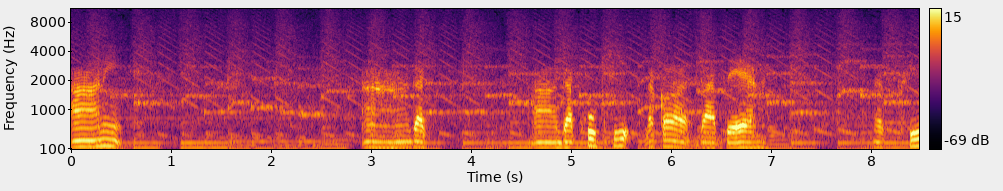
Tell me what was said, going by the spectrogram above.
อ่านี่อ่าดับอ่าดับคู่คิแล้วก็ดาบแดง ดับคิ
